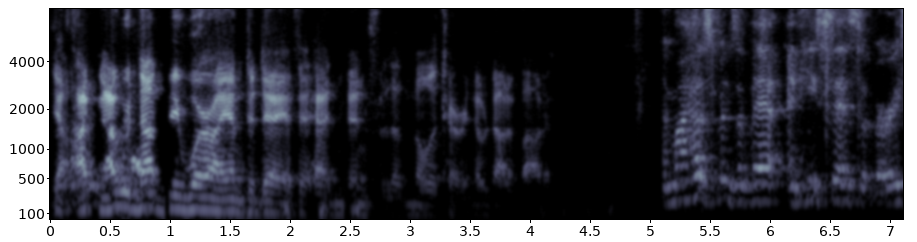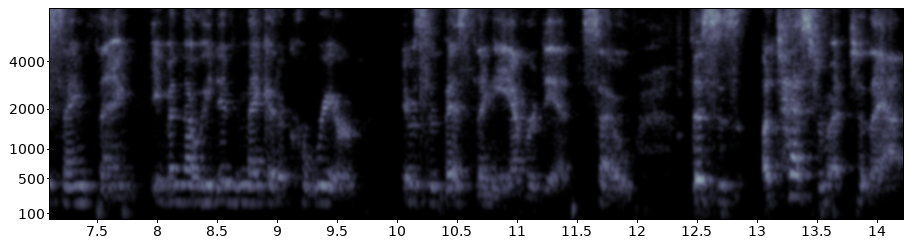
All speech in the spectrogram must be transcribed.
Yeah, I, I would not be where I am today if it hadn't been for the military, no doubt about it. And my husband's a vet, and he says the very same thing. Even though he didn't make it a career, it was the best thing he ever did. So, this is a testament to that.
